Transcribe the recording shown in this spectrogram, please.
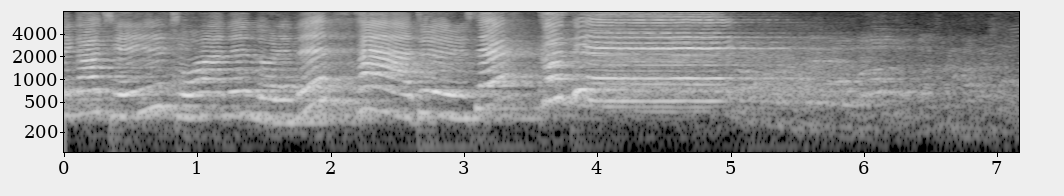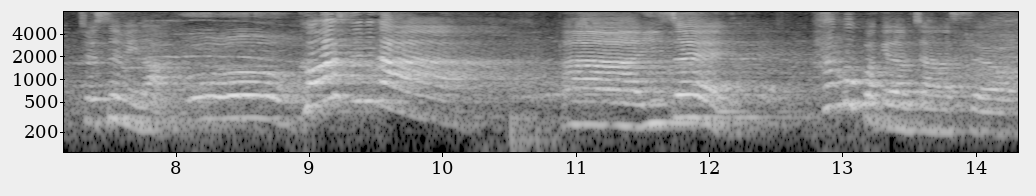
외대가 제일 좋아하는 노래는 하나 둘 셋. 굿띵. 좋습니다. 오 고맙습니다 아 이제 한국밖에 남지 않았어요.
